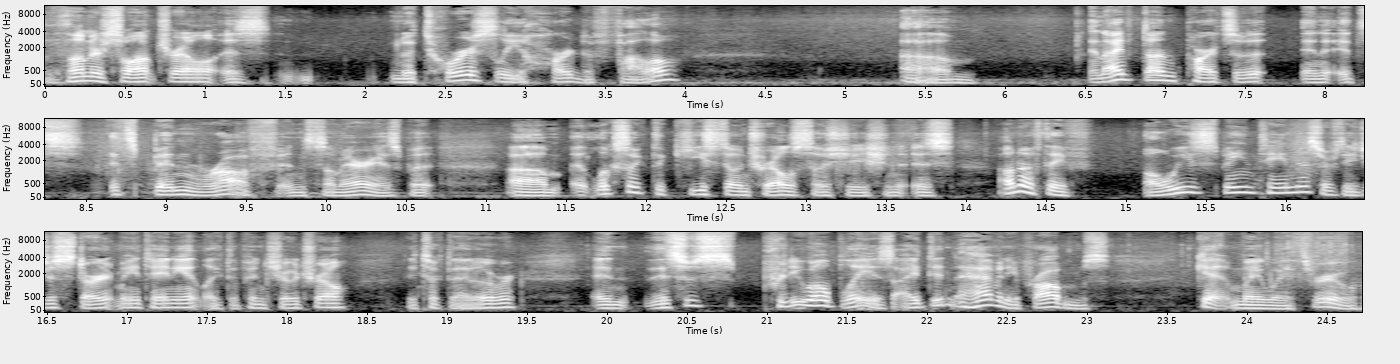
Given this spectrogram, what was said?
the Thunder Swamp Trail is notoriously hard to follow. Um, and I've done parts of it, and it's it's been rough in some areas, but um, it looks like the Keystone Trail Association is. I don't know if they've always maintained this or if they just started maintaining it, like the Pinchot Trail. They took that over, and this was pretty well blazed. I didn't have any problems getting my way through.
